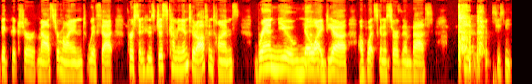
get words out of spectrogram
big picture mastermind with that person who's just coming into it, oftentimes brand new, no yeah. idea of what's going to serve them best. Excuse me.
